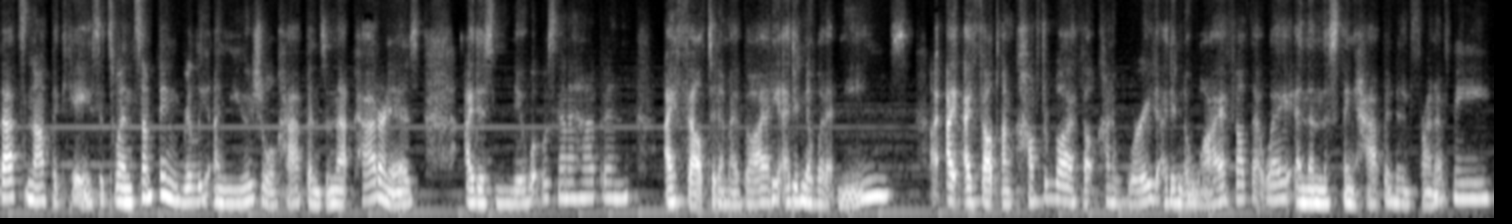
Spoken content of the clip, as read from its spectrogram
that's not the case. It's when something really unusual happens, and that pattern is, I just knew what was going to happen. I felt it in my body. I didn't know what it means. I, I felt uncomfortable. I felt kind of worried. I didn't know why I felt that way. And then this thing happened in front of me,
